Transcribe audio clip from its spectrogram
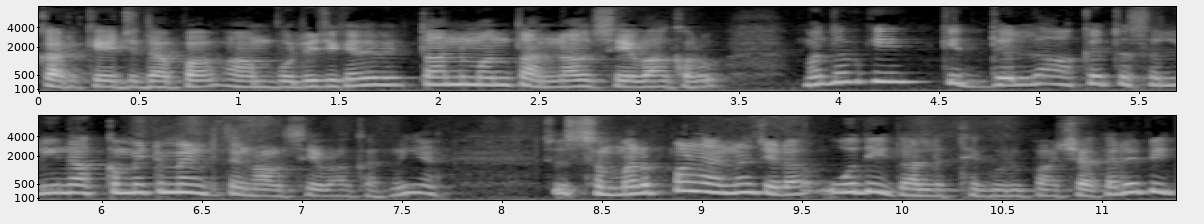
ਕਰਕੇ ਜਿੱਦਾਂ ਆਪਾਂ ਆਮ ਬੋਲੀ ਚ ਕਹਿੰਦੇ ਵੀ ਤਨ ਮਨ ਧਨ ਨਾਲ ਸੇਵਾ ਕਰੋ ਮਤਲਬ ਕਿ ਕਿ ਦਿਲ ਆ ਕੇ ਤਸੱਲੀ ਨਾਲ ਕਮਿਟਮੈਂਟ ਦੇ ਨਾਲ ਸੇਵਾ ਕਰਨੀ ਹੈ ਸੋ ਸਮਰਪਣ ਹੈ ਨਾ ਜਿਹੜਾ, ਉਹਦੀ ਗੱਲ ਇੱਥੇ ਗੁਰੂ ਪਾਤਸ਼ਾਹ ਕਰੇ ਵੀ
